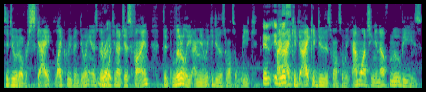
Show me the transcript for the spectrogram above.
to do it over Skype, like we've been doing, and it's been Right. working out just fine. That literally, I mean, we could do this once a week. And, and I, I could I could do this once a week. I'm watching enough movies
